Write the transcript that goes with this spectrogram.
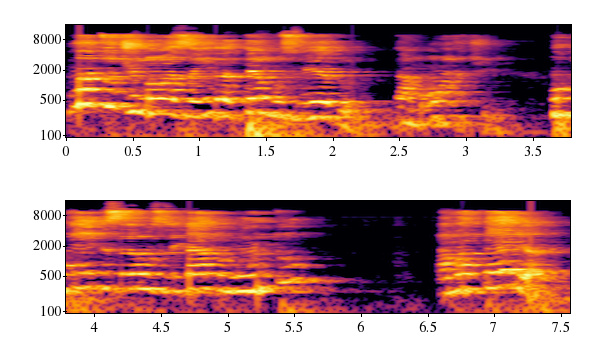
Muitos de nós ainda temos medo da morte porque ainda estamos ligados muito à matéria.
